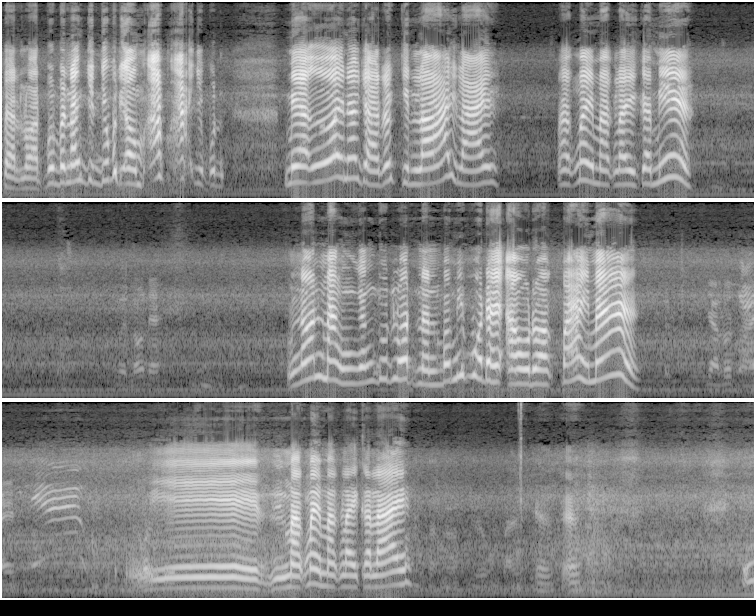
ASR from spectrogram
แปดหลอดปุ่นไปนั่งกินอยู่ผู้เดียวอ้าอ้าอยู่ปุ่นแม่เอ้ยนะอยากได้กินหลายหลายมากไม่หมากไรก็มีนอนมั่งยังยุดรถนั่นบ่มีผู้ใดเอาดอกไปมา โอ้ยหมักไม่หมักไรก็ไรอาเอาอู้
